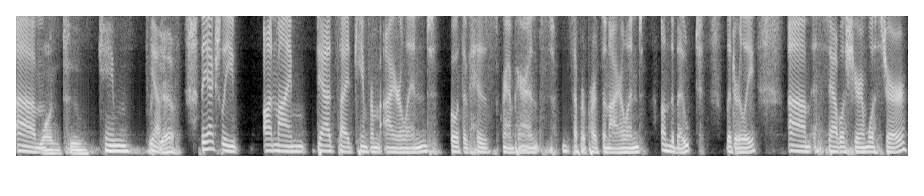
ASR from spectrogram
Um, One, two. came, yes. They actually, on my dad's side, came from Ireland, both of his grandparents, in separate parts in Ireland, on the boat, literally, um, established here in Worcester.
